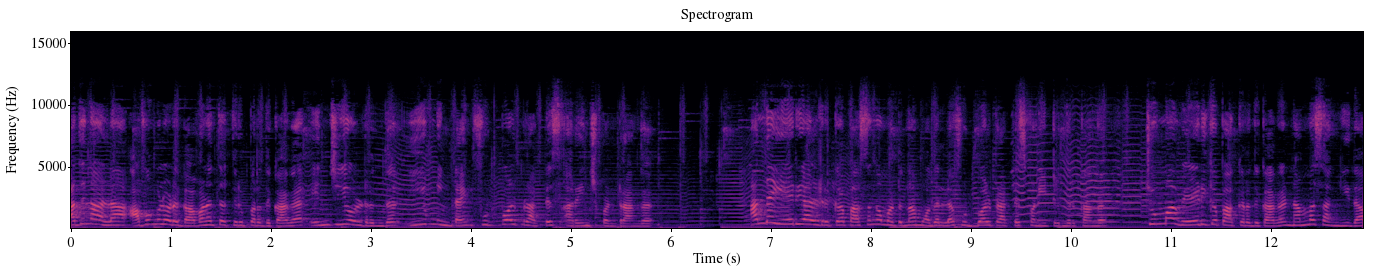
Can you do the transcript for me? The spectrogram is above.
அதனால அவங்களோட கவனத்தை திருப்புறதுக்காக இருந்து evening time football practice arrange பண்ணுறாங்க அந்த ஏரியாவில் இருக்க பசங்க மட்டும்தான் முதல்ல ஃபுட்பால் ப்ராக்டிஸ் பண்ணிட்டு இருந்திருக்காங்க. சும்மா வேடிக்கை பார்க்கறதுக்காக நம்ம சங்கீதா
